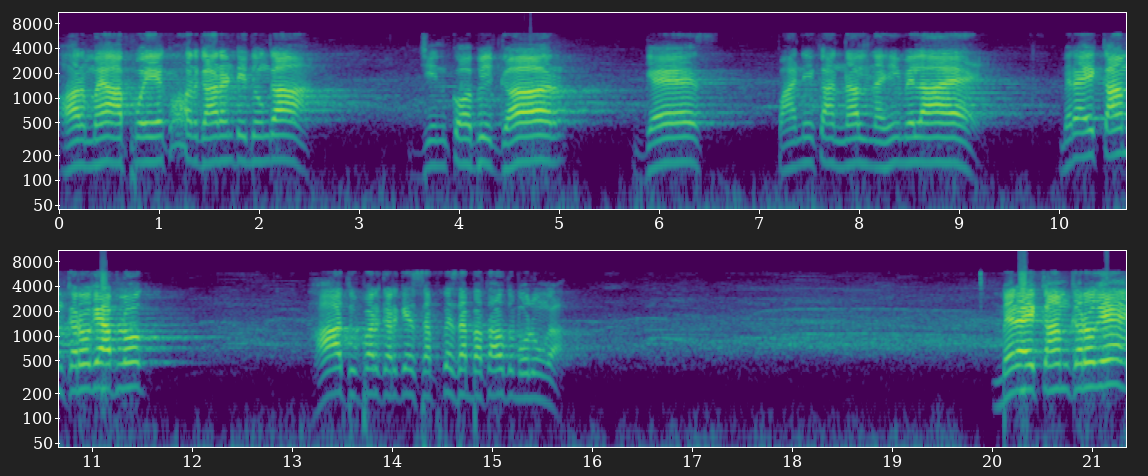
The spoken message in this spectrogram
और मैं आपको एक और गारंटी दूँगा जिनको अभी घर, गैस, पानी का नल नहीं मिला है। मेरा एक काम करोगे आप लोग? हाथ ऊपर करके सबके सब बताओ तो बोलूँगा। मेरा एक काम करोगे?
